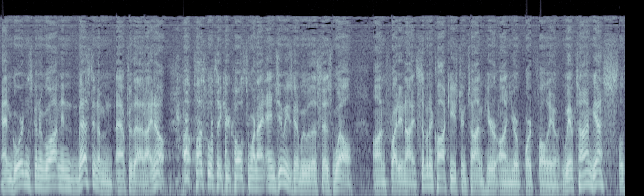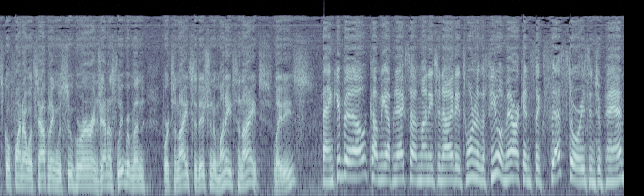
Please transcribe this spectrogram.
And Gordon's going to go out and invest in them after that, I know. Uh, plus, we'll take your calls tomorrow night. And Jimmy's going to be with us as well on Friday night, 7 o'clock Eastern Time here on Your Portfolio. Do we have time? Yes. Let's go find out what's happening with Sue Herrera and Janice Lieberman for tonight's edition of Money Tonight. Ladies? Thank you, Bill. Coming up next on Money Tonight, it's one of the few American success stories in Japan.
